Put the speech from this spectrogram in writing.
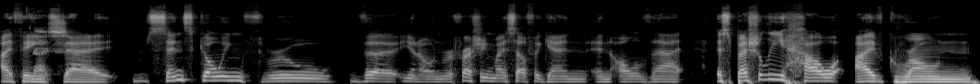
I think Nice. that since going through the, you know, and refreshing myself again and all of that, especially how I've grown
